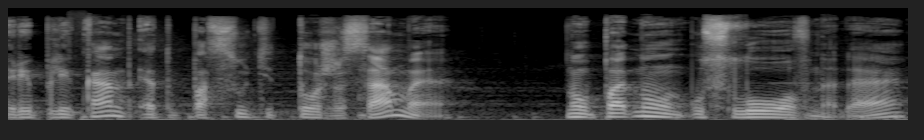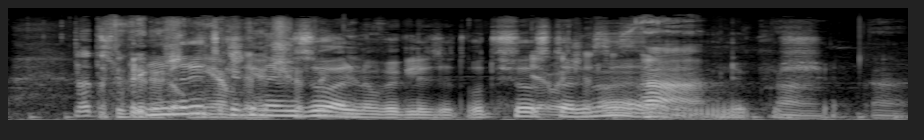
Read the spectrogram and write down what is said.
репликант это по сути то же самое. Ну, по, ну, условно, да. Ну, это Ты говоришь, смотрите, как она визуально выглядит. Вот все остальное а, мне а, а,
